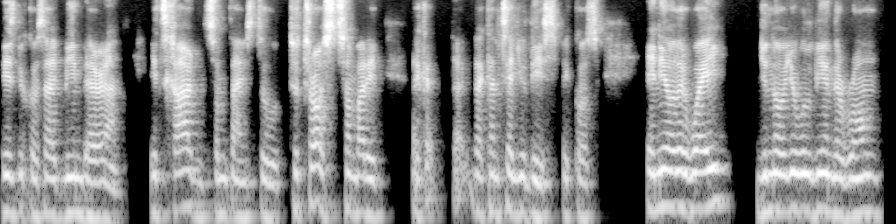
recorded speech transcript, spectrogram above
this because I've been there and it's hard sometimes to, to trust somebody that, that, that can tell you this because any other way, you know, you will be in the wrong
